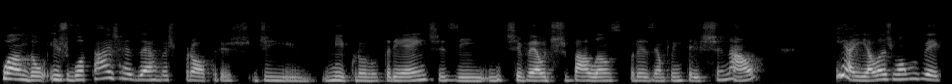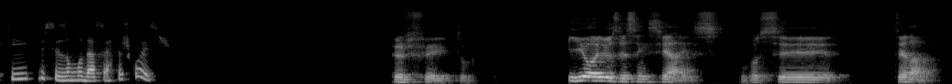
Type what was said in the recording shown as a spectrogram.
quando esgotar as reservas próprias de micronutrientes e, e tiver o desbalanço, por exemplo, intestinal, E aí elas vão ver que precisam mudar certas coisas. Perfeito. E óleos essenciais? Você, sei lá,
